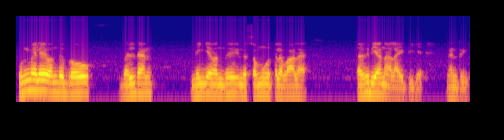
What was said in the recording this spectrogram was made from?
உண்மையிலே வந்து ப்ரோ வெல்டன் நீங்கள் வந்து இந்த சமூகத்தில் வாழ தகுதியான ஆளாயிட்டீங்க. நன்றி.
